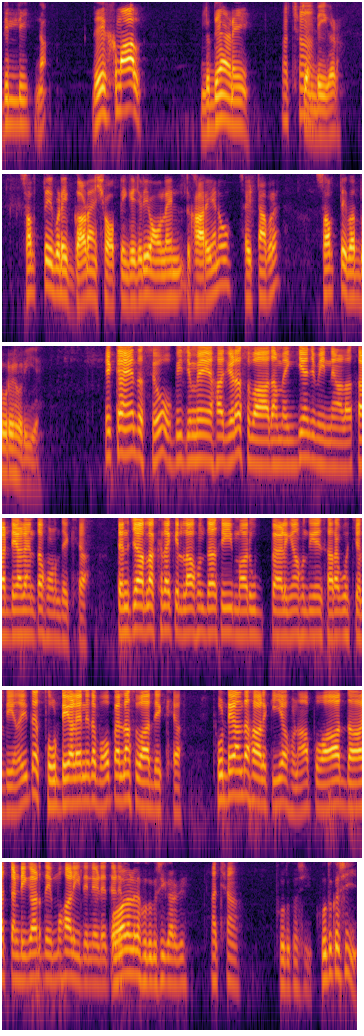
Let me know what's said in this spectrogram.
ਦਿੱਲੀ ਨਾ। ਦੇਖ ਕਮਾਲ ਲੁਧਿਆਣੇ ਅੱਛਾ। ਚੰਡੀਗੜ੍ਹ। ਸਭ ਤੋਂ ਬੜੇ ਗਾੜਾਂ ਸ਼ਾਪਿੰਗ ਹੈ ਜਿਹੜੀ ਆਨਲਾਈਨ ਦਿਖਾ ਰਹੇ ਆ ਨਾ ਉਹ ਸਾਈਟਾਂ ਪਰ ਸਭ ਤੋਂ ਵੱਧ ਉਰੇ ਹੋ ਰਹੀ ਹੈ। ਇੱਕ ਐਂ ਦੱਸਿਓ ਵੀ ਜਿਵੇਂ ਆਹ ਜਿਹੜਾ ਸਵਾਦ ਆ ਮਹਿੰਗੀਆਂ ਜ਼ਮੀਨਾਂ ਵਾਲਾ ਸਾਡੇ ਵਾਲਿਆਂ ਨੇ ਤਾਂ ਹੁਣ ਦੇਖਿਆ। 3-4 ਲੱਖ ਦਾ ਕਿੱਲਾ ਹੁੰਦਾ ਸੀ ਮਾਰੂ ਪੈਲੀਆਂ ਹੁੰਦੀਆਂ ਸੀ, ਸਾਰਾ ਕੁਝ ਚੱਲਦੀ ਜਾਂਦਾ ਸੀ ਤੇ ਤੁਹਾਡੇ ਵਾਲਿਆਂ ਨੇ ਤਾਂ ਬਹੁਤ ਪਹਿਲਾਂ ਸਵਾਦ ਦੇਖਿਆ। ਤੁਹਾਡੇ ਵਾਲਿਆਂ ਦਾ ਹਾਲ ਕੀ ਆ ਹੁਣ? ਆ ਪੁਆਧ ਦਾ ਚੰਡੀਗੜ੍ਹ ਦੇ ਮੋਹਾਲੀ ਦੇ ਨੇੜੇ ਉਹ ਤੇੜੇ ਵਾਲੇ ਖੁਦਕੁਸ਼ੀ ਕਰ ਗਏ ਅੱਛਾ। ਖੁਦਕੁਸ਼ੀ ਖੁਦਕੁਸ਼ੀ।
